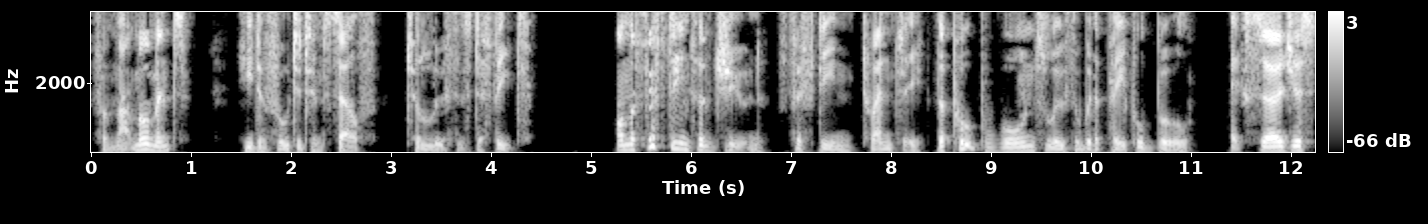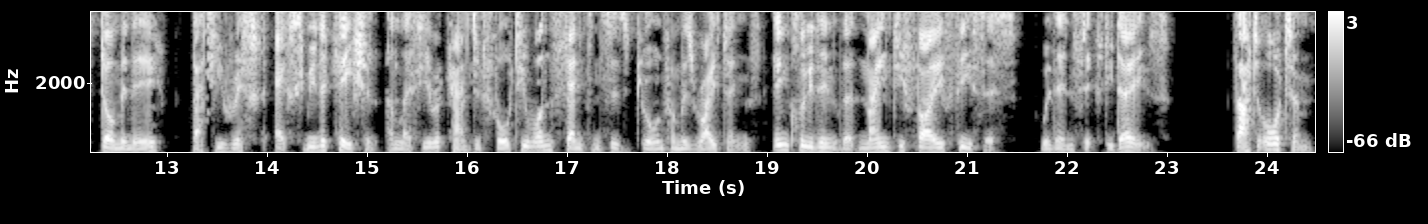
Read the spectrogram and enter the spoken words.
From that moment, he devoted himself to Luther's defeat. On the 15th of June, 1520, the Pope warned Luther with a papal bull, Exsurge Domine, that he risked excommunication unless he recanted 41 sentences drawn from his writings, including the 95 Theses, within 60 days. That autumn,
